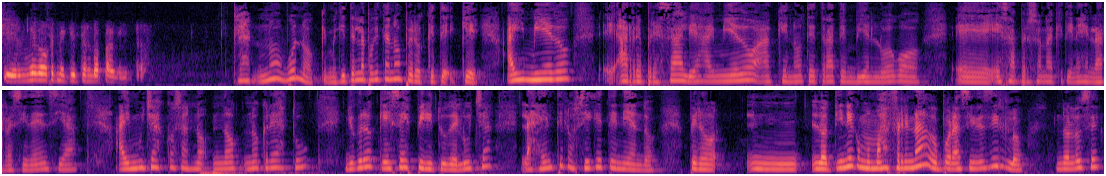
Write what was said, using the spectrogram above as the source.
Y el miedo a que me quiten la paguita. Claro, no, bueno, que me quiten la paquita no, pero que te, que hay miedo eh, a represalias, hay miedo a que no te traten bien luego eh, esa persona que tienes en la residencia. Hay muchas cosas, no, no, no creas tú. Yo creo que ese espíritu de lucha la gente lo sigue teniendo, pero mm, lo tiene como más frenado, por así decirlo. No lo sé.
